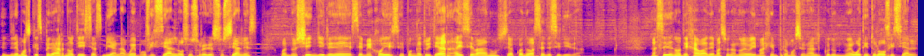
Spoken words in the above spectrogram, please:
tendremos que esperar noticias vía la web oficial o sus redes sociales. Cuando Shinji le dé ese mejor y se ponga a tuitear, ahí se va a anunciar cuándo va a ser decidida. La serie nos dejaba además una nueva imagen promocional con un nuevo título oficial,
